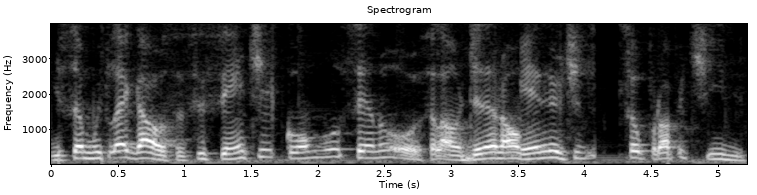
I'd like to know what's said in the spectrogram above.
isso é muito legal. Você se sente como sendo, sei lá, um general manager do seu próprio time.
